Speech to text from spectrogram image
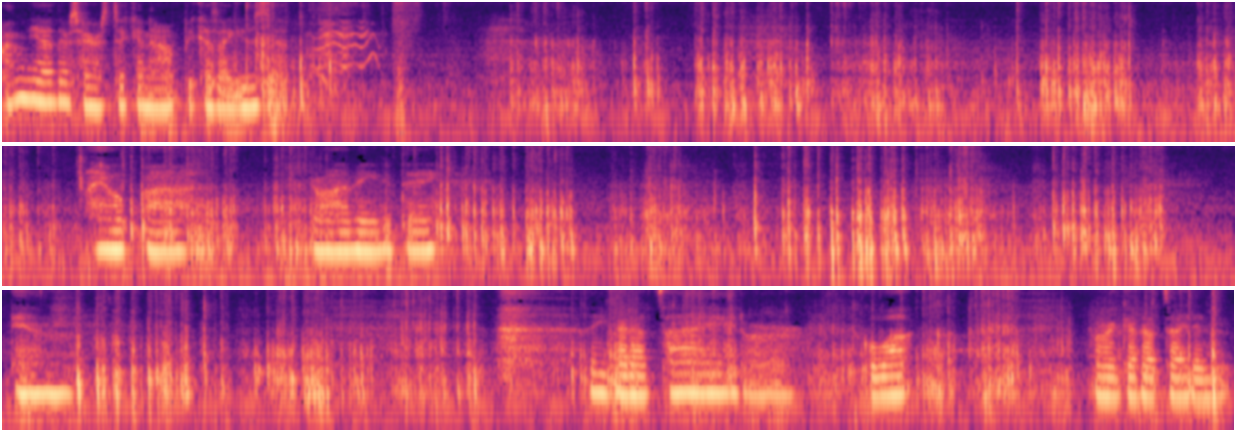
um, yeah, there's hair sticking out because I use it. I hope uh, you're all having a good day. And that you got outside or took a walk or got outside and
